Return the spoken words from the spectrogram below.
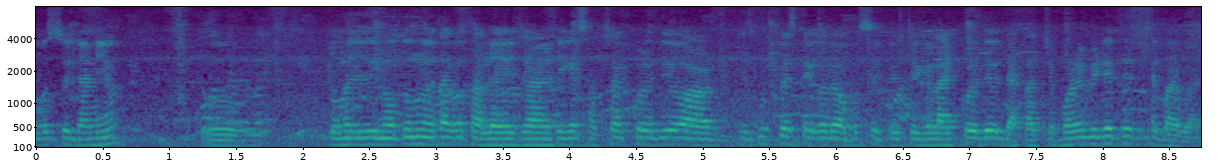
অবশ্যই জানিও। তো তোমরা যদি নতুন হয়ে থাকো, তাহলে এই চ্যানেলটিকে সাবস্ক্রাইব করে দিও। আর ফেসবুক পেজ থেকে হলে অবশ্যই পেজটিকে লাইক করে দিও। দেখা হচ্ছে পরের ভিডিওতে। Bye bye.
